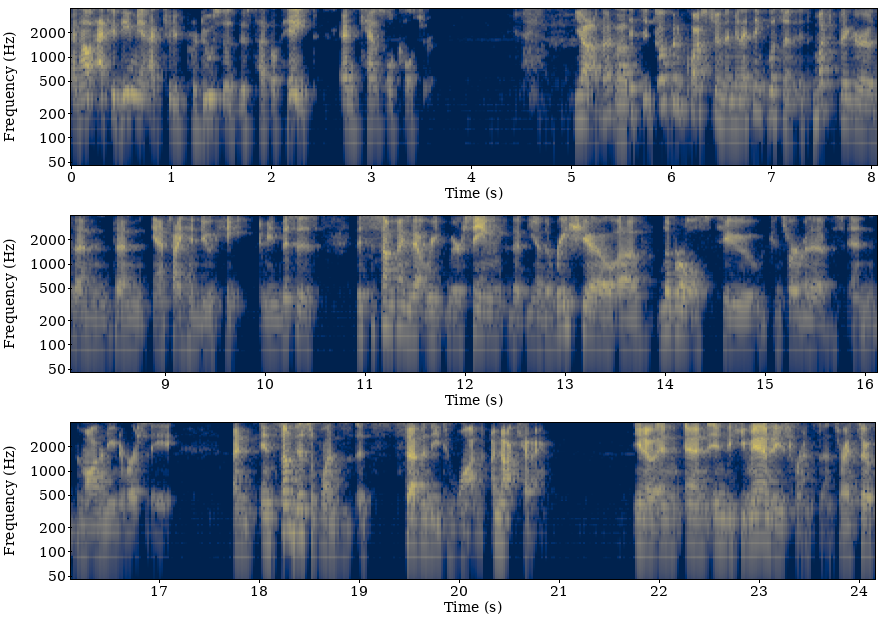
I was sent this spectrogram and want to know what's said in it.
and how academia actually produces this type of hate and cancel culture. Yeah, that's uh, it's an open question. I mean, I think listen, it's much bigger than than anti-Hindu hate. I mean, this is this is something that we, we're seeing that you know the ratio of liberals to conservatives in the modern university and in some disciplines it's 70 to 1 i'm not kidding. You know and and in the humanities for instance right? So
